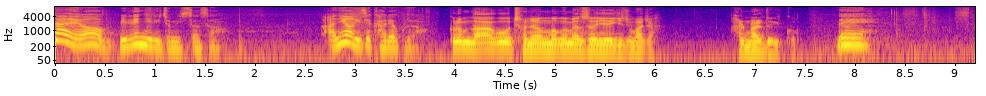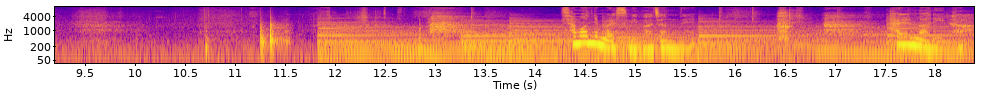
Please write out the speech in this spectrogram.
회사에요. 밀린 일이 좀 있어서. 아니요, 이제 가려고요. 그럼 나하고 저녁 먹으면서 얘기 좀 하자. 할 말도 있고. 네. 사모님 말씀이 맞았네. 할 말이라.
